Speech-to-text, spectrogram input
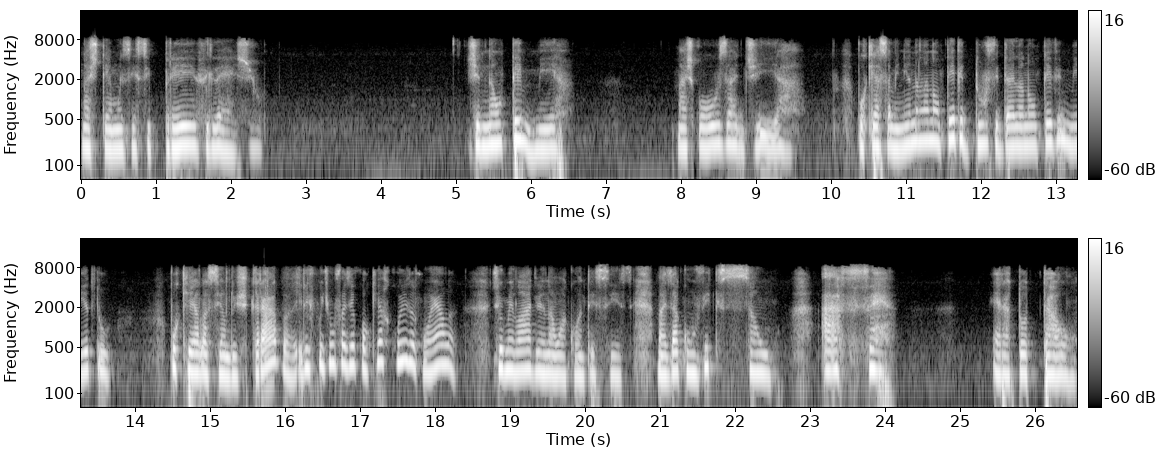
nós temos esse privilégio de não temer, mas com ousadia porque essa menina ela não teve dúvida, ela não teve medo. Porque ela sendo escrava, eles podiam fazer qualquer coisa com ela se o milagre não acontecesse. Mas a convicção, a fé era total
